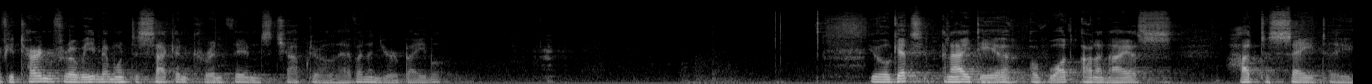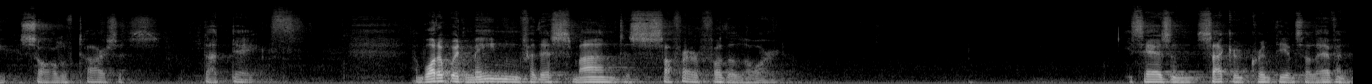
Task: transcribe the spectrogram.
If you turn for a wee moment to 2 Corinthians chapter 11 in your Bible, you'll get an idea of what Ananias had to say to Saul of Tarsus that day and what it would mean for this man to suffer for the Lord. He says in 2 Corinthians 11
